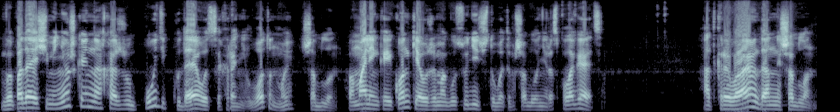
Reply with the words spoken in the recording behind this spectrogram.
Выпадающей менюшкой нахожу путь, куда я его сохранил. Вот он мой шаблон. По маленькой иконке я уже могу судить, что в этом шаблоне располагается. Открываю данный шаблон.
